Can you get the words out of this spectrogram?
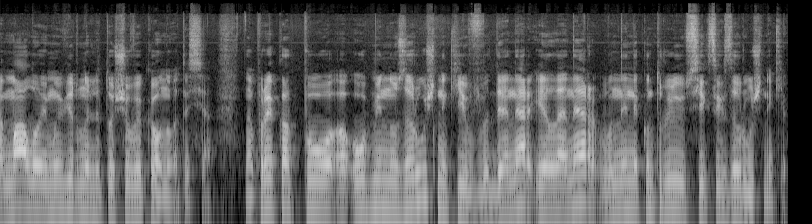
е, мало ймовірно для того, щоб виконуватися. Наприклад, по е, обміну заручників ДНР і ЛНР вони не контролюють всіх цих заручників.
